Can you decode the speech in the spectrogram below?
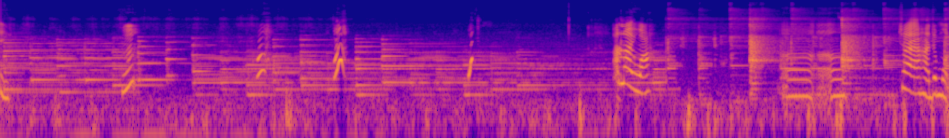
ยฮะวะวะวะอะไรวะ เออเออใช่อาหารจะหมด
